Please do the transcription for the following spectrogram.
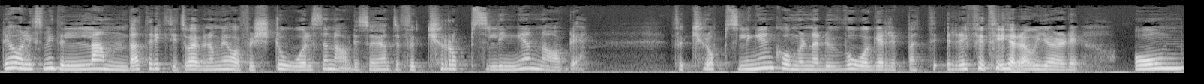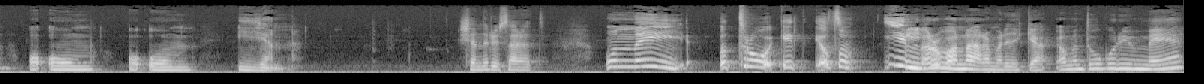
det har liksom inte landat riktigt och även om jag har förståelsen av det så har jag inte förkroppslingen av det. Förkroppslingen kommer när du vågar repetera och göra det om och om och om igen. Känner du så att Åh nej, vad tråkigt! Jag som gillar att vara nära Marika. Ja, men då går du ju med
